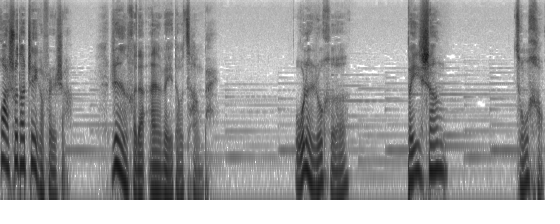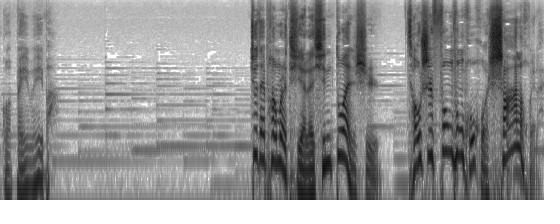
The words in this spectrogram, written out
话说到这个份上，任何的安慰都苍白。无论如何，悲伤总好过卑微吧。就在胖妹铁了心断时，曹师风风火火杀了回来。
